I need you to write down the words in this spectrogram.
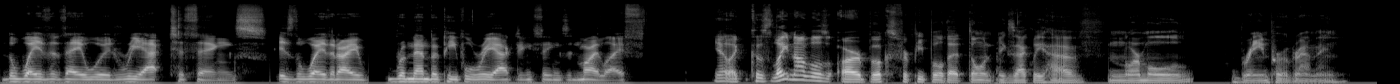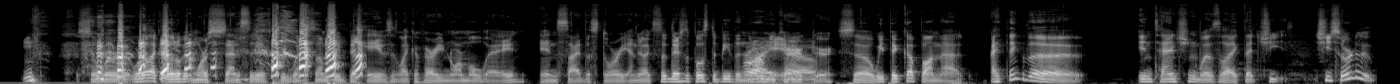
the way that they would react to things is the way that I remember people reacting things in my life. Yeah, like because light novels are books for people that don't exactly have normal brain programming. so we're we're like a little bit more sensitive to when somebody behaves in like a very normal way inside the story, and they're like, so they're supposed to be the normie Right, yeah. character. So we pick up on that. I think the intention was like that she she sort of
